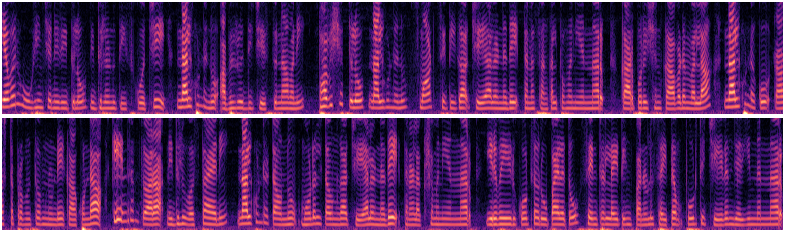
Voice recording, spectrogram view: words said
ఎవరు ఊహించని రీతిలో నిధులను తీసుకువచ్చి నల్గొండను అభివృద్ధి చేస్తున్నామని భవిష్యత్తులో నల్గొండను స్మార్ట్ సిటీగా చేయాలన్నదే తన సంకల్పమని అన్నారు. కార్పొరేషన్ కావడం వల్ల నల్గొండకు రాష్ట్ర ప్రభుత్వం నుండే కాకుండా కేంద్రం ద్వారా నిధులు వస్తాయని నల్గొండ టౌన్ను మోడల్ టౌన్గా చేయాలన్నదే తన లక్ష్యమని అన్నారు. ఇరవై ఏడు కోట్ల రూపాయలతో సెంట్రల్ లైటింగ్ పనులు సైతం పూర్తి చేయడం జరిగిందన్నారు.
